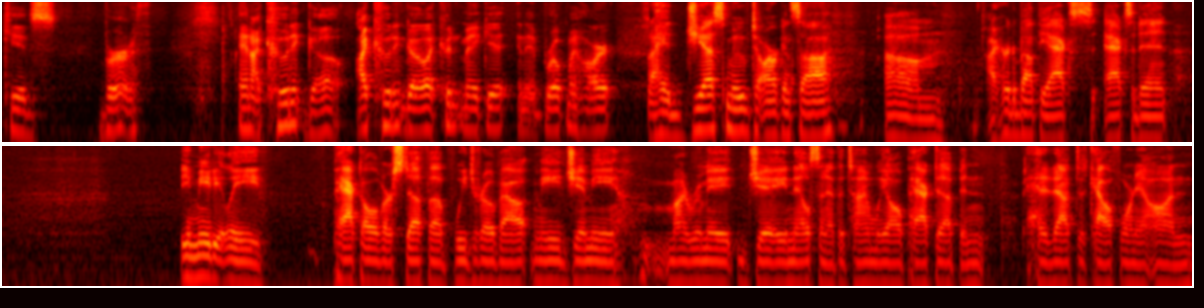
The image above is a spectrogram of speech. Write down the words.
kid's birth, and I couldn't go. I couldn't go. I couldn't make it, and it broke my heart. I had just moved to Arkansas. Um, I heard about the accident. Immediately packed all of our stuff up. We drove out. Me, Jimmy, my roommate Jay Nelson at the time. We all packed up and headed out to California on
